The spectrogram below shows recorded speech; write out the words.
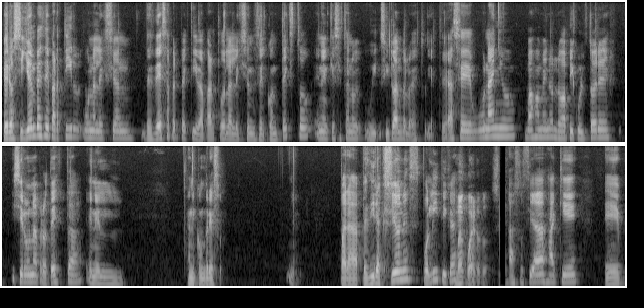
Pero si yo en vez de partir una lección desde esa perspectiva, parto de la lección desde el contexto en el que se están situando los estudiantes. Hace un año, más o menos, los apicultores hicieron una protesta en el, en el Congreso para pedir acciones políticas Me acuerdo, asociadas a que eh,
